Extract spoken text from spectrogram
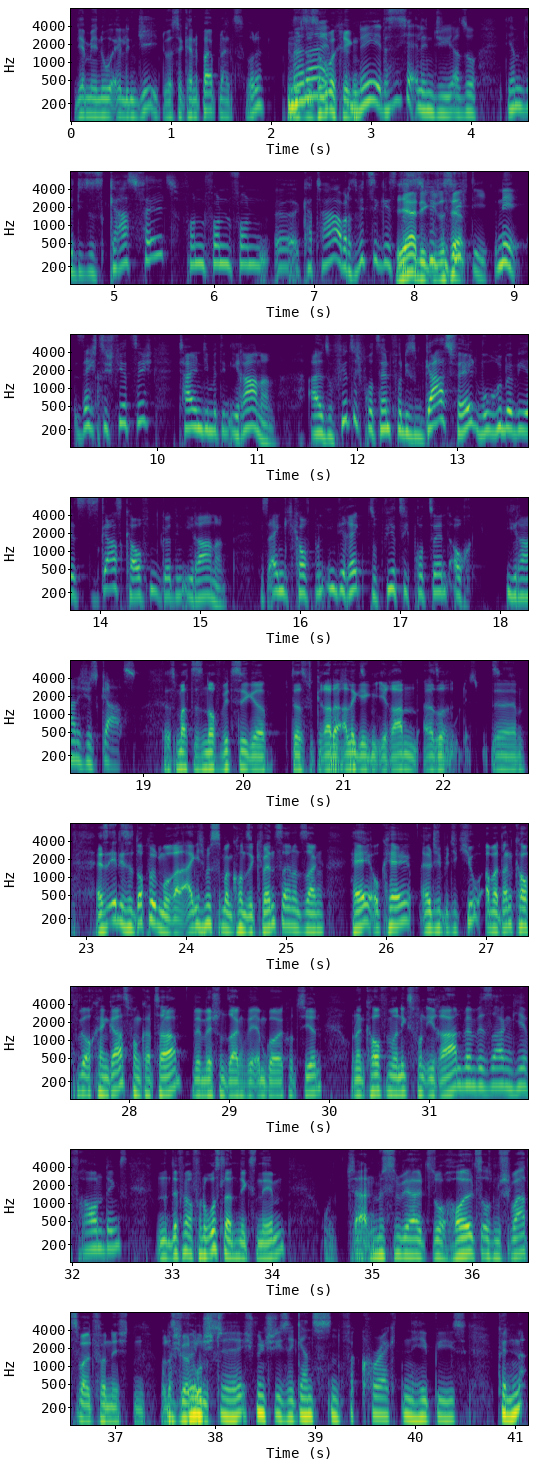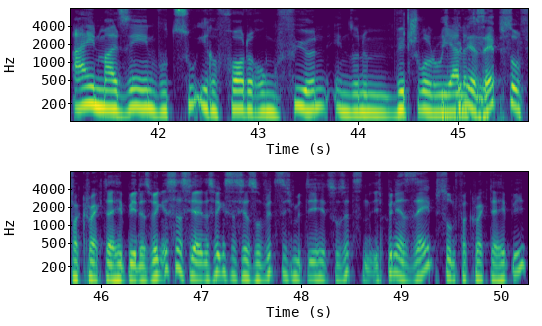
Die haben ja nur LNG. Du hast ja keine Pipelines, oder? Wie willst du das rüberkriegen? Nee, das ist ja LNG. Also, die haben da dieses Gasfeld von, von, von äh, Katar. Aber das Witzige ist, das Ja, ist die- das ist ja- 50-50. nee, 60-40 teilen die mit den Iranern. Also 40% von diesem Gasfeld, worüber wir jetzt das Gas kaufen, gehört den Iranern. Das heißt, eigentlich kauft man indirekt so 40% auch iranisches Gas. Das macht es noch witziger, dass gerade alle gegen Iran, also Oh, ähm, es ist eh diese Doppelmoral. Eigentlich müsste man konsequent sein und sagen, hey, okay, LGBTQ, aber dann kaufen wir auch kein Gas von Katar, wenn wir schon sagen, WM boykottieren. Und dann kaufen wir nichts von Iran, wenn wir sagen, hier Frauendings. Und dann dürfen wir auch von Russland nichts nehmen. Und dann müssen wir halt so Holz aus dem Schwarzwald vernichten. Ich wünschte, ich wünschte, diese ganzen vercrackten Hippies könnten einmal sehen, wozu ihre Forderungen führen in so einem Virtual Ich bin Reality. ja selbst so ein vercrackter Hippie, deswegen ist das ja, deswegen ist das ja so witzig, mit dir hier zu sitzen. Ich bin ja selbst so ein vercrackter Hippie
